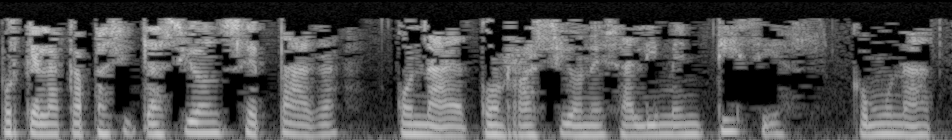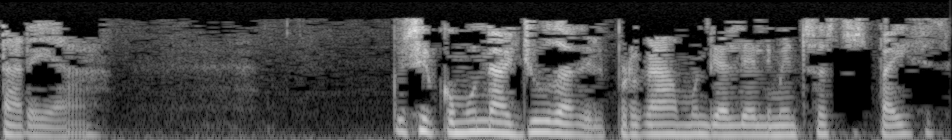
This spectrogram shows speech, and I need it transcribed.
porque la capacitación se paga con, con raciones alimenticias, como una tarea sí, como una ayuda del Programa Mundial de Alimentos a estos países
